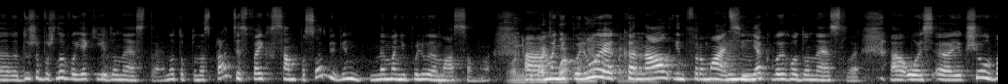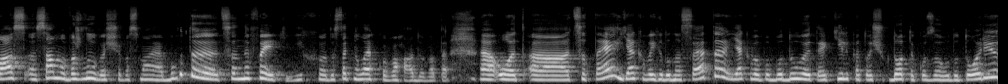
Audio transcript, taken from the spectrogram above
е, дуже важливо, як її донести. Ну тобто, насправді фейк сам по собі він не маніпулює масами, а маніпулює понимаю. канал інформації, Мгм. як ви його донесли. А ось е, якщо у вас е, саме важливе, що у вас має бути, це не фейки, їх достатньо легко вигадувати. Е, От це те, як ви їх донесете, як ви побудуєте кілька точок дотику за аудиторію,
